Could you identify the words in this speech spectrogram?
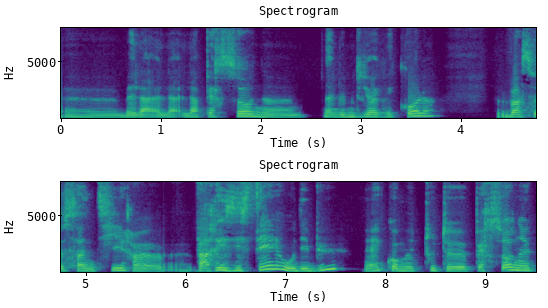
ben la, la, personne dans le milieu agricole va se sentir, euh, va résister au début, hein, comme toute personne,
